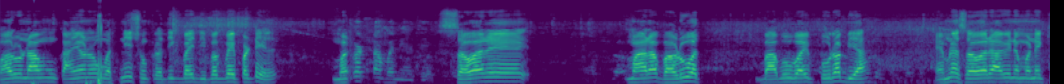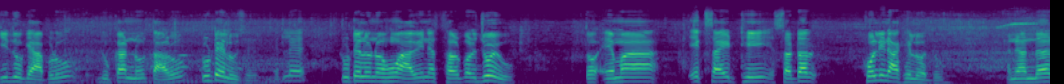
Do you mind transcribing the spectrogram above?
મારું નામ હું કાયણનો વતની છું પ્રતિકભાઈ દીપકભાઈ પટેલ. સવારે મારા ભાડુવત બાબુભાઈ પુરબિયા, એમણે સવારે આવીને મને કીધું કે આપણું દુકાનનું તાળું તૂટેલું છે. એટલે તૂટેલુંને હું આવીને સ્થળ પર જોયું. તો એમાં એક સાઈડથી શટર ખોલી નાખેલું હતું. અને અંદર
